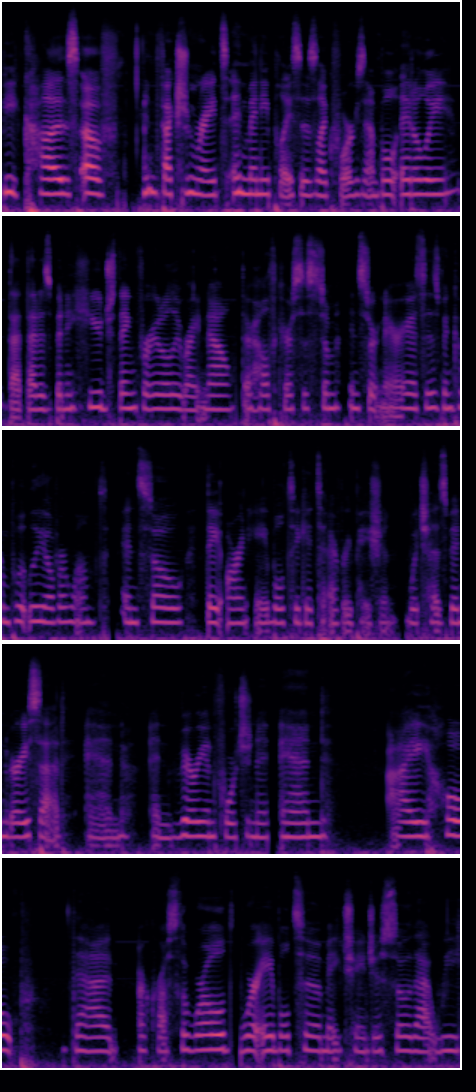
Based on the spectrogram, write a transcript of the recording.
because of infection rates in many places like for example Italy that that has been a huge thing for Italy right now their healthcare system in certain areas has been completely overwhelmed. And so they aren't able to get to every patient which has been very sad and and very unfortunate. And I hope that across the world we're able to make changes so that we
